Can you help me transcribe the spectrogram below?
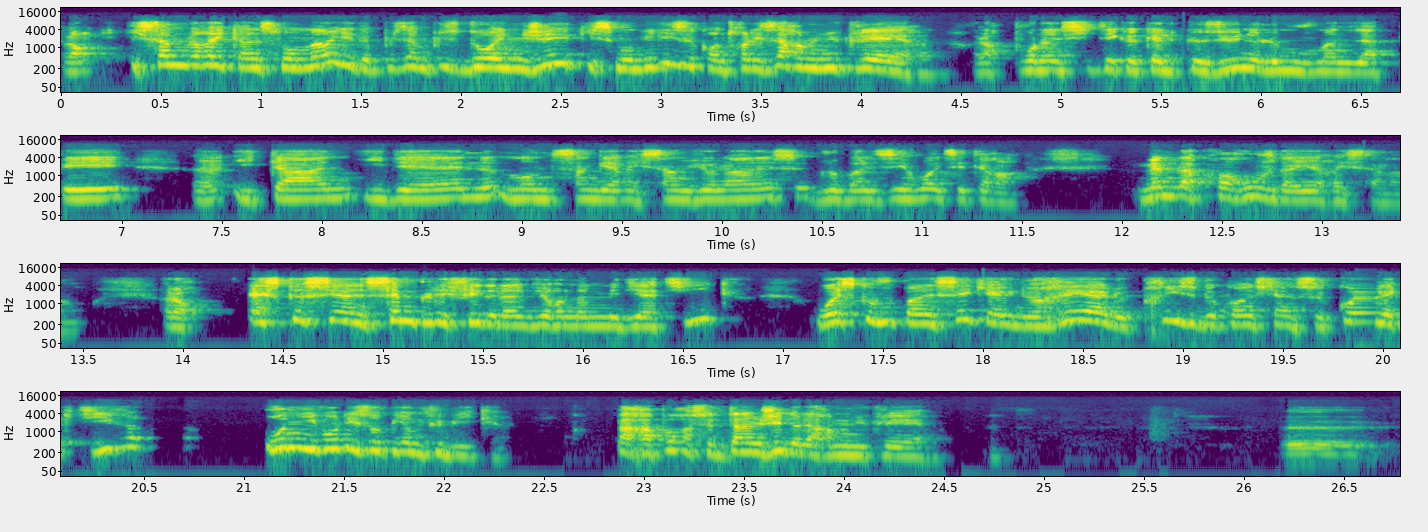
Alors, il semblerait qu'en ce moment, il y ait de plus en plus d'ONG qui se mobilisent contre les armes nucléaires. Alors, pour n'en citer que quelques-unes, le Mouvement de la Paix, euh, ICANN, IDN, Monde sans guerre et sans violence, Global Zero, etc. Même la Croix-Rouge, d'ailleurs, récemment. Alors, est-ce que c'est un simple effet de l'environnement médiatique ou est-ce que vous pensez qu'il y a une réelle prise de conscience collective au niveau des opinions publiques par rapport à ce danger de l'arme nucléaire? Euh,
